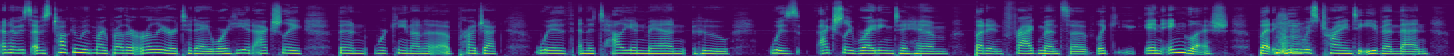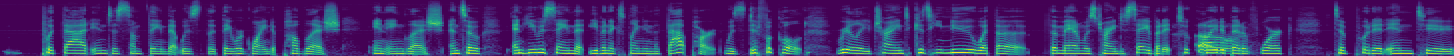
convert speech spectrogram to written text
and I was I was talking with my brother earlier today, where he had actually been working on a, a project with an Italian man who was actually writing to him, but in fragments of like in English. But he mm-hmm. was trying to even then put that into something that was that they were going to publish in English. And so, and he was saying that even explaining that that part was difficult, really trying to, because he knew what the the man was trying to say, but it took quite oh. a bit oh. of work to put it into.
